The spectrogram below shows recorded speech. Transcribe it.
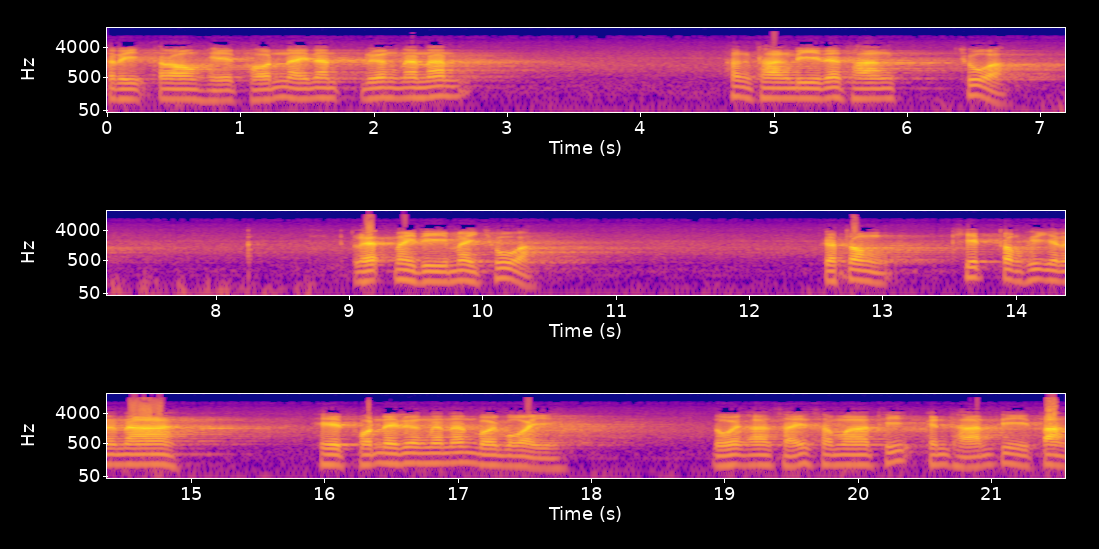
ตริตรองเหตุผลในนั้น เรื่องนั้นนั้น ทั้งทางดีและทางชั่ว และไม่ดีไม่ชั่ว ก็ต้องคิดต้องพิจารณาเหตุผลในเรื่องนั้นนั้นบ่อยๆ โดยอาศัยสมาธิเป็นฐานที่ตั้ง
